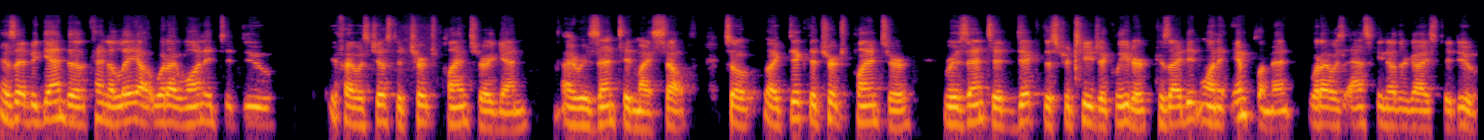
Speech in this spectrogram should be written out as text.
as I began to kind of lay out what I wanted to do if I was just a church planter again, I resented myself. So, like Dick, the church planter, resented Dick, the strategic leader, because I didn't want to implement what I was asking other guys to do.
